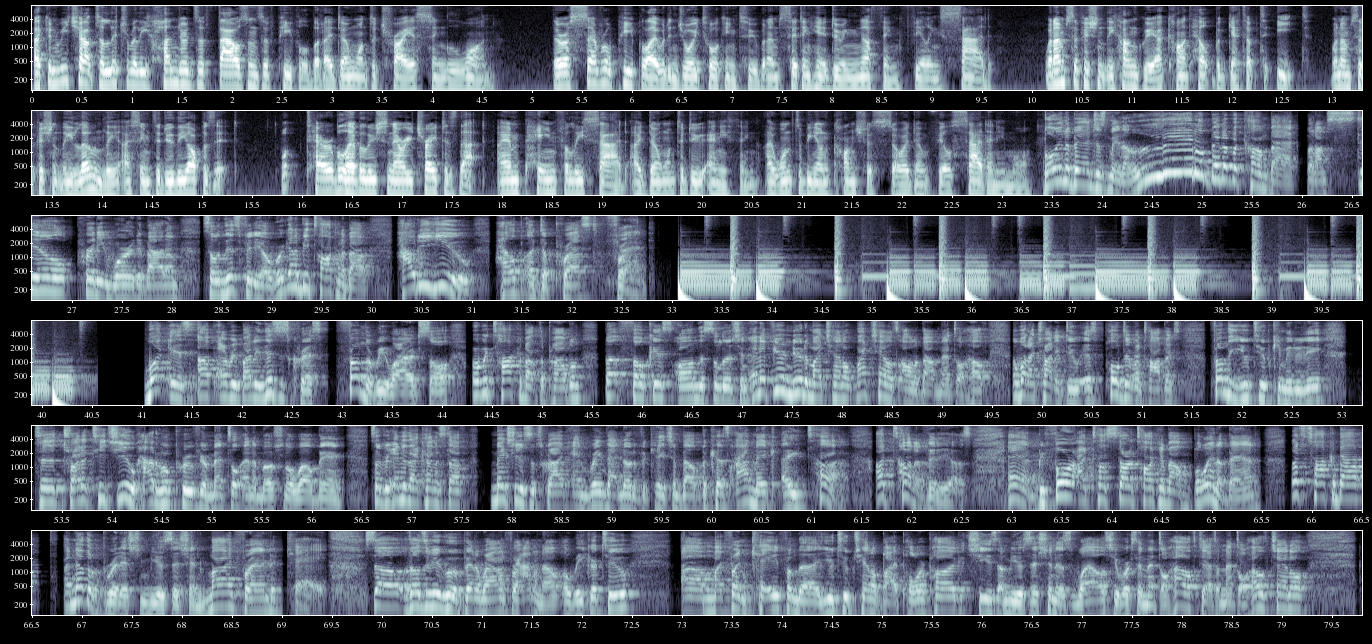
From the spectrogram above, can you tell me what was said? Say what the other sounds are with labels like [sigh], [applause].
I can reach out to literally hundreds of thousands of people, but I don't want to try a single one. There are several people I would enjoy talking to, but I'm sitting here doing nothing, feeling sad. When I'm sufficiently hungry, I can't help but get up to eat. When I'm sufficiently lonely, I seem to do the opposite. What terrible evolutionary trait is that? I am painfully sad. I don't want to do anything. I want to be unconscious so I don't feel sad anymore. Boy in a Band just made a little bit of a comeback, but I'm still pretty worried about him. So in this video, we're gonna be talking about how do you help a depressed friend? What is up everybody? This is Chris from The Rewired Soul where we talk about the problem but focus on the solution. And if you're new to my channel, my channel is all about mental health and what I try to do is pull different topics from the YouTube community to try to teach you how to improve your mental and emotional well-being. So if you're into that kind of stuff, make sure you subscribe and ring that notification bell because I make a ton, a ton of videos. And before I start talking about Boy in a Band, let's talk about another British musician, my friend Kay. So those of you who have been around for, I don't know, a week or two, um, my friend Kay from the YouTube channel Bipolar Pug, she's a musician as well. She works in mental health, she has a mental health channel,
